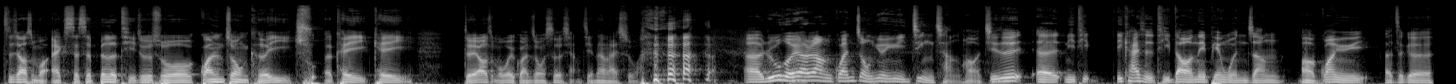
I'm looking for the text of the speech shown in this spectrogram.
这叫什么 accessibility，就是说观众可以出呃可以可以对要怎么为观众设想？简单来说。呃，如何要让观众愿意进场？哈，其实呃，你提一开始提到那篇文章啊，关于呃这个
